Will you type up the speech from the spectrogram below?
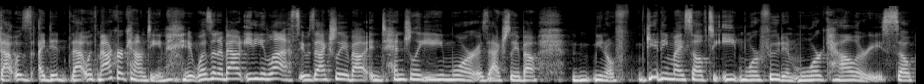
that was I did that with macro counting. It wasn't about eating less. It was actually about intentionally eating more. It was actually about you know getting myself to eat more food and more calories. So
